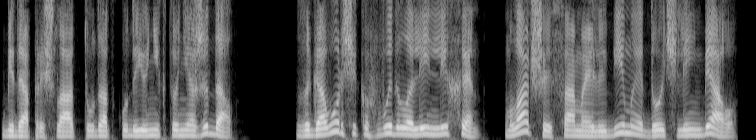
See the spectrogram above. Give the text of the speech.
Беда пришла оттуда, откуда ее никто не ожидал. Заговорщиков выдала Линь Лихэн, младшая и самая любимая дочь Линь Бяо,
